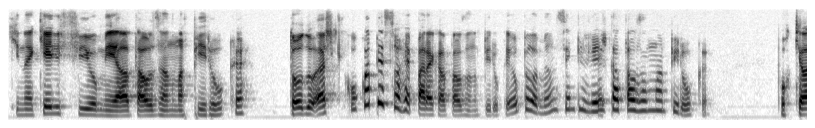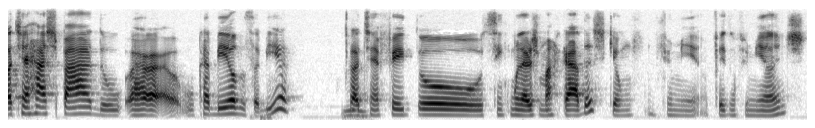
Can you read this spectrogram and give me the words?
Que naquele filme ela tá usando uma peruca. Todo, acho que qualquer pessoa repara que ela tá usando peruca. Eu, pelo menos, sempre vejo que ela tá usando uma peruca. Porque ela tinha raspado a, o cabelo, sabia? Uhum. Ela tinha feito Cinco Mulheres Marcadas, que é um, um filme. fez um filme antes.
